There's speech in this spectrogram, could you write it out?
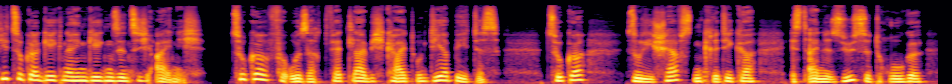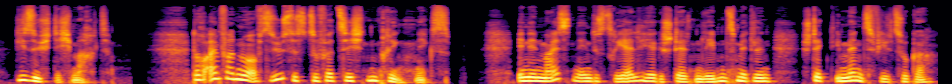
Die Zuckergegner hingegen sind sich einig. Zucker verursacht Fettleibigkeit und Diabetes. Zucker so die schärfsten Kritiker, ist eine süße Droge, die süchtig macht. Doch einfach nur auf Süßes zu verzichten bringt nichts. In den meisten industriell hergestellten Lebensmitteln steckt immens viel Zucker,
